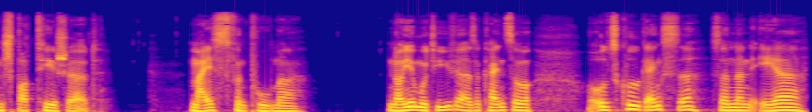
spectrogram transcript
ein Sport-T-Shirt. Meist von Puma. Neue Motive, also kein so Oldschool-Gangster, sondern eher,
